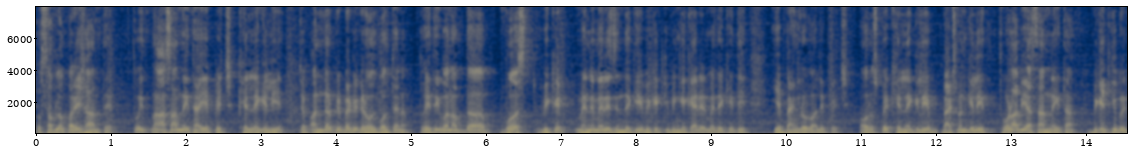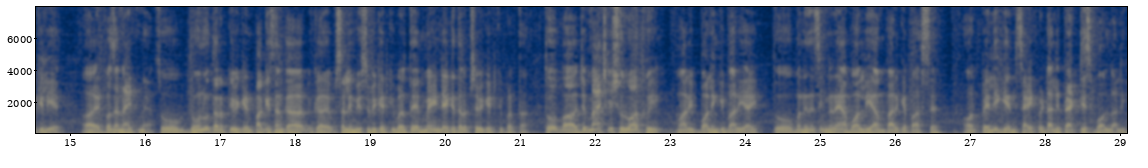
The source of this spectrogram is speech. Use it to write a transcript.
तो सब लोग परेशान थे। तो इतना आसान नहीं था ये पिच खेलने के लिए। जब अंडर प्रिपेयर विकेट होल बोलते हैं ना तो I think one of the worst wicket मैंने मेरी ज़िंदगी विकेट कीपिंग के कैरियर में देखी थी ये बैंगलोर वाली पिच और उस पर खेलने के लिए बैट्समैन के लिए थोड़ा भी आसान नहीं था। विकेट कीपर के लिए it was a night match so दोनों तरफ़ के विकेट पाकिस्तान का सलीम यूसुफ विकेट कीपर थे मैं इंडिया की तरफ़ से विकेट कीपर था। तो uh, जब मैच की शुरुआत हुई हमारी बॉलिंग की बारी आई तो मनिंदर सिंह ने नया बॉल लिया अंपायर के पास से। और पहली गेंद साइड पे डाली प्रैक्टिस बॉल डाली।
